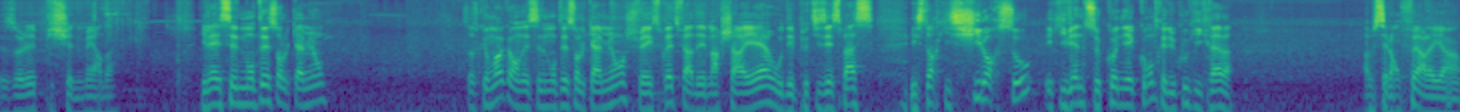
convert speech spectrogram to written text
Désolé, piché de merde. Il a essayé de monter sur le camion. Sauf que moi, quand on essaie de monter sur le camion, je fais exprès de faire des marches arrière ou des petits espaces, histoire qu'ils chient leur saut et qu'ils viennent se cogner contre et du coup qu'ils crèvent. Ah, bah, c'est l'enfer, les gars.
